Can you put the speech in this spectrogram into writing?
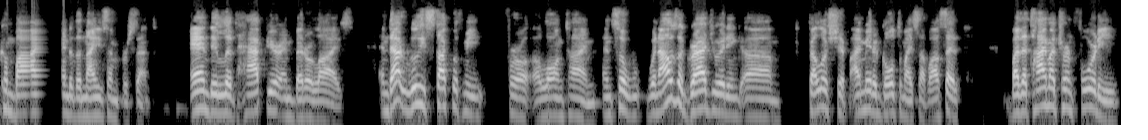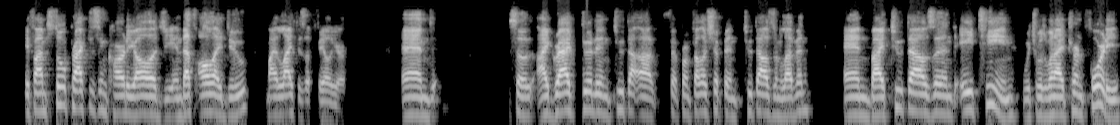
combined of the 97%, and they lived happier and better lives and that really stuck with me for a, a long time. And so when I was a graduating um, fellowship, I made a goal to myself. I said, by the time I turn 40, if I'm still practicing cardiology and that's all I do, my life is a failure. And so I graduated in two, uh, from fellowship in 2011. And by 2018, which was when I turned 40,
